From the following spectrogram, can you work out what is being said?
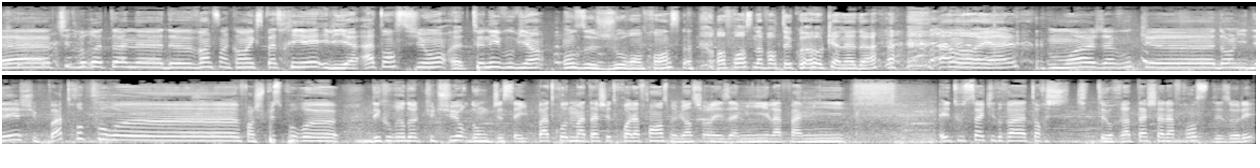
euh, petite bretonne de 25 ans expatriée. Il y a attention, euh, tenez-vous bien, 11 jours en France. En France n'importe quoi au Canada, à Montréal. Moi j'avoue que dans l'idée je suis pas trop pour... Euh, enfin je suis plus pour euh, découvrir d'autres cultures donc j'essaye pas trop de m'attacher trop à la France mais bien sûr les amis, la famille et tout ça qui te qui te rattache à la France, désolé.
